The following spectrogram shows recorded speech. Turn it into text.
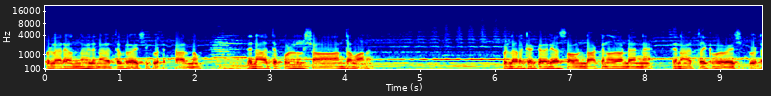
പിള്ളേരെ ഒന്നും ഇതിനകത്ത് പ്രവേശിക്കൂല. കാരണം ഇതിനകത്ത് ഫുൾ ശാന്തമാണ്. പിള്ളേരൊക്കെ കയറിയ സൗണ്ട് ആക്കുന്നത് കൊണ്ട് തന്നെ ഇതിനകത്തേക്ക് പ്രവേശിക്കൂല.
